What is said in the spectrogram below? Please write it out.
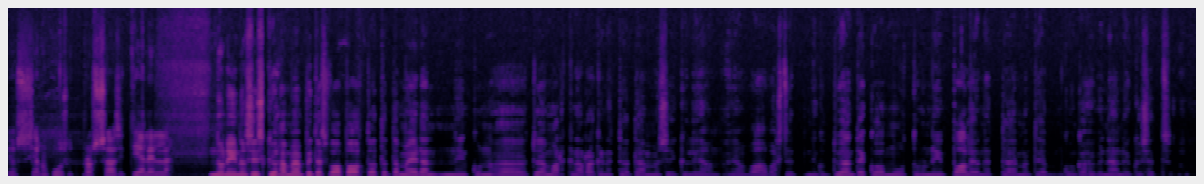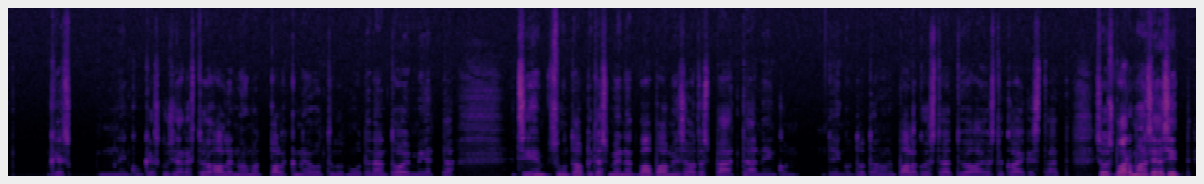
jos siellä on 60 prosenttia sitten jäljellä? No niin, no siis kyllähän meidän pitäisi vapauttaa tätä meidän niin kuin, ä, työmarkkinarakennetta ja tämmöisiä kyllä ihan, ihan vahvasti. Et, niin kuin työnteko on muuttunut niin paljon, että en mä tiedä kuinka hyvin nämä nykyiset kes, niin kuin keskusjärjestöjen hallinnoimat palkkaneuvottelut muuten enää toimii, että, että siihen suuntaan pitäisi mennä, että vapaammin saataisiin päättää niin kuin, niin kuin, tota, noin palkoista ja työajoista kaikesta. Että se olisi varmaan se ja sitten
